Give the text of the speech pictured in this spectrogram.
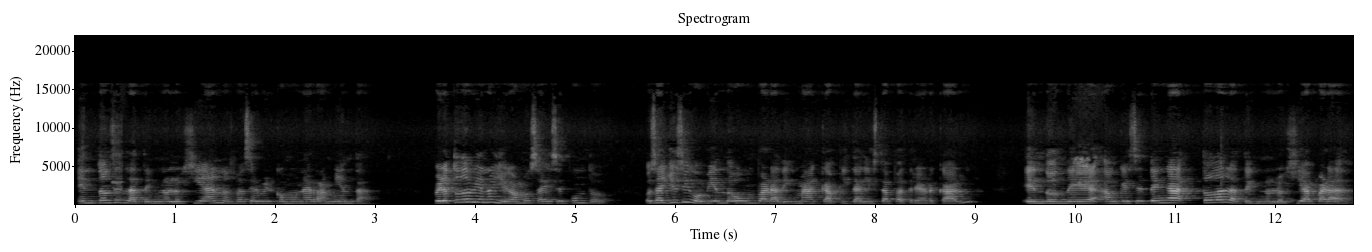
entonces la tecnología nos va a servir como una herramienta. Pero todavía no llegamos a ese punto. O sea, yo sigo viendo un paradigma capitalista patriarcal en donde aunque se tenga toda la tecnología para,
